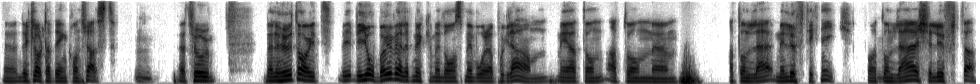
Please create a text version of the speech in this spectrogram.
Det är klart att det är en kontrast. Mm. Jag tror, men överhuvudtaget, vi, vi jobbar ju väldigt mycket med de som är våra program med att de, att de, eh, att de lär, med luftteknik och att de mm. lär sig lyfta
